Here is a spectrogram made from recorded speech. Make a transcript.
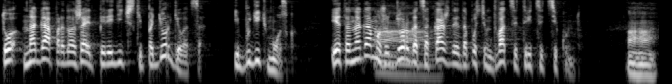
то нога продолжает периодически подергиваться и будить мозг. И эта нога может дергаться каждые, допустим, 20-30 секунд. Ага.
